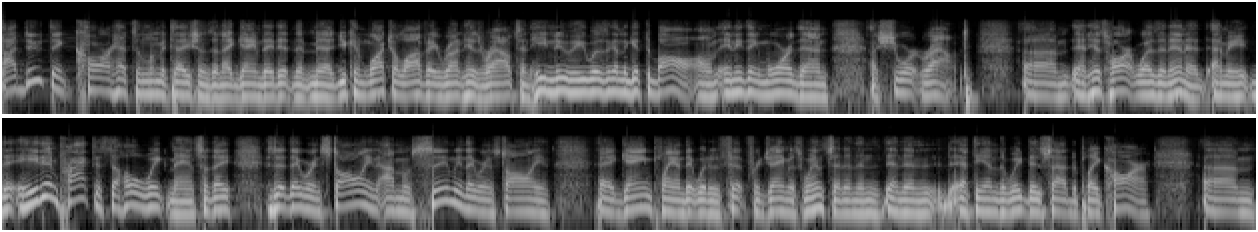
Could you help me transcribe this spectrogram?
I do think Carr had some limitations in that game they didn't admit. You can watch Olave run his routes, and he knew he wasn't going to get the ball on anything more than a short route, um, and his heart wasn't in it. I mean, the, he didn't practice the whole week, man. So they they were installing. I'm assuming they were installing a game plan that would have fit for Jameis Winston, and then and then at the end of the week they decided to play Carr. Um,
